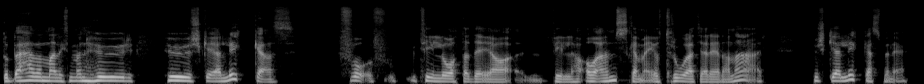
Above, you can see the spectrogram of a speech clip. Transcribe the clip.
Då behöver man liksom, men hur, hur ska jag lyckas få, få tillåta det jag vill ha och önska mig och tror att jag redan är? Hur ska jag lyckas med det?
